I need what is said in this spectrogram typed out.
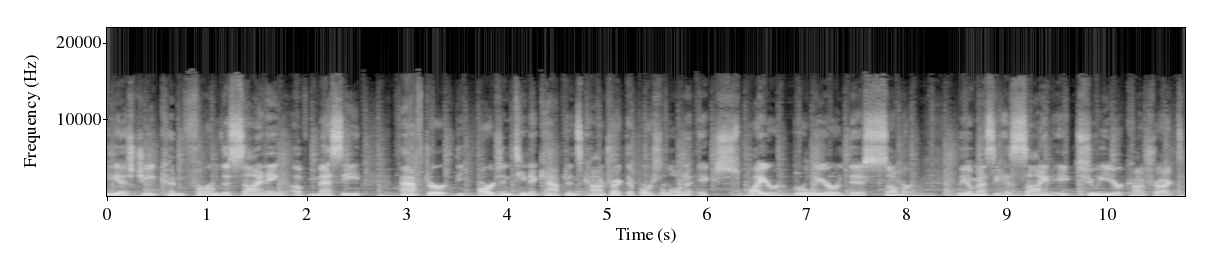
PSG confirmed the signing of Messi after the Argentina captain's contract at Barcelona expired earlier this summer. Leo Messi has signed a two year contract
